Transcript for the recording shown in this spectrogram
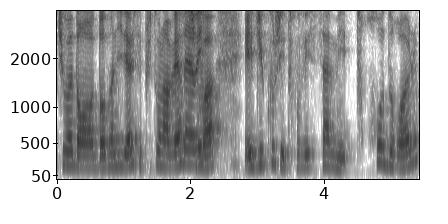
tu vois, dans, dans un idéal, c'est plutôt l'inverse, Bah tu oui. vois. Et du coup, j'ai trouvé ça, mais trop drôle.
